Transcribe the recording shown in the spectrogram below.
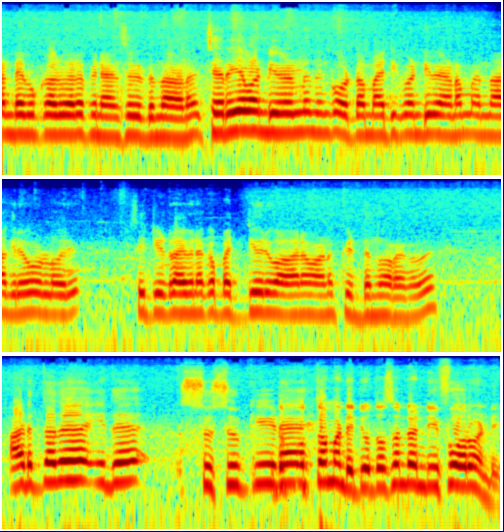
രണ്ടേ മുക്കാൽ വരെ ഫിനാൻസ് കിട്ടുന്നതാണ്. ചെറിയ വണ്ടികളിൽ നിങ്ങൾക്ക് ഓട്ടോമാറ്റിക് വണ്ടി വേണം എന്ന ആഗ്രഹമുള്ളവർ സിറ്റി ഡ്രൈവിനൊക്കെ പറ്റിയ ഒരു വാഹനമാണ് കിഡ് എന്ന് പറയുന്നത്. അടുത്തത് ഇത് സുസുക്കിയുടെ പുത്തൻ വണ്ടി ടൂ തൗസൻഡ് ട്വന്റി ഫോർ വണ്ടി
